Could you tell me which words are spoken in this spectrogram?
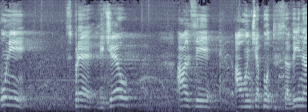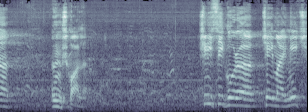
unii spre liceu, alții au început să vină în școală. Și sigur, cei mai mici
